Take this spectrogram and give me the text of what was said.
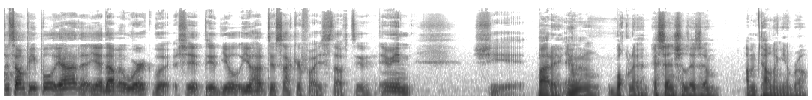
to some people, yeah, that, yeah, that might work, but shit, dude, you'll you'll have to sacrifice stuff too. I mean, shit. Pare, yung book na yun, Essentialism, I'm telling you, bro.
